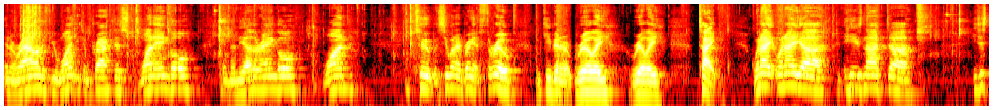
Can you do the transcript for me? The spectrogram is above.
and around if you want. You can practice one angle and then the other angle, one, two. But see when I bring it through, I'm keeping it really, really tight. When I, when I, uh, he's not, uh, he just,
